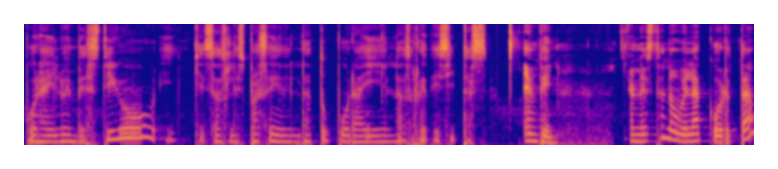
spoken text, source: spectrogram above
por ahí lo investigo y quizás les pase el dato por ahí en las redecitas. En fin, en esta novela corta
